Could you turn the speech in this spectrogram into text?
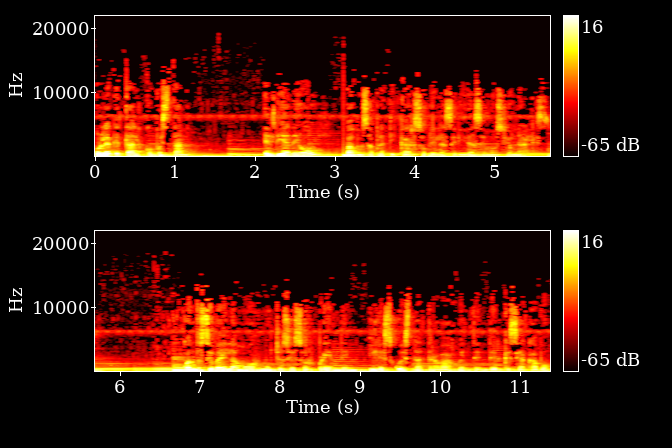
Hola, ¿qué tal? ¿Cómo están? El día de hoy vamos a platicar sobre las heridas emocionales. Cuando se va el amor, muchos se sorprenden y les cuesta trabajo entender que se acabó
